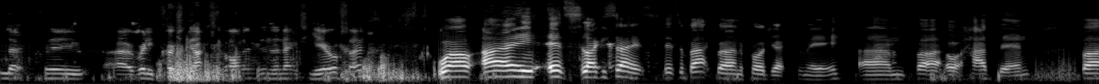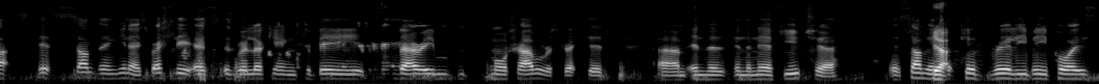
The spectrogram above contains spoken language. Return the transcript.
look to uh, really push the active island in the next year or so? Well, I it's like I say, it's it's a back burner project for me, um, but or it has been, but it's something you know, especially as, as we're looking to be very more travel restricted um, in the in the near future. It's something yeah. that could really be poised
